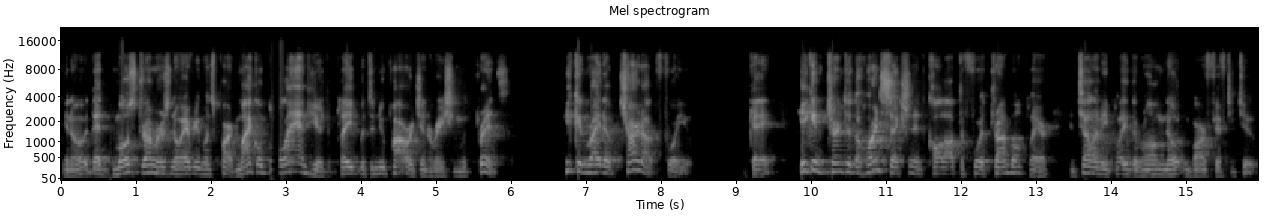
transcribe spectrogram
You know, that most drummers know everyone's part. Michael Bland here, that played with the new power generation with Prince he can write a chart out for you. Okay. He can turn to the horn section and call out the fourth trombone player and tell him he played the wrong note in bar 52.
